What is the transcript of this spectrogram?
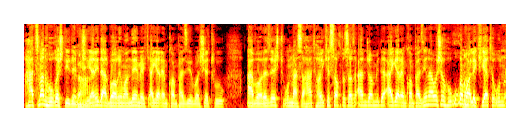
حتما حقوقش دیده میشه. یعنی در باقی مانده ملک اگر امکان پذیر باشه تو عوارضش تو اون مساحت هایی که ساخت و ساز انجام میده اگر امکان پذیر نباشه حقوق با. مالکیت اون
